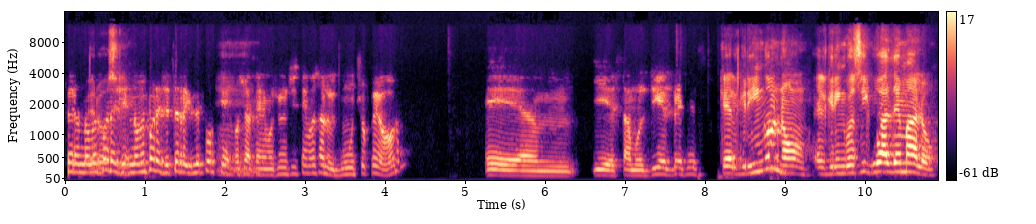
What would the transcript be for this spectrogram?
Pero no me parece, sí. no me parece terrible porque, o sea, Mm. tenemos un sistema de salud mucho peor eh, um, y estamos 10 veces, Que el gringo no, el gringo es igual de malo.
